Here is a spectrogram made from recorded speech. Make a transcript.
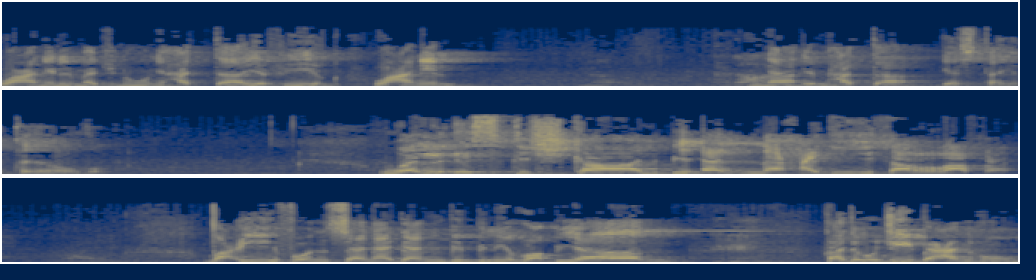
وعن المجنون حتى يفيق وعن النائم حتى يستيقظ. والاستشكال بأن حديث الرفع ضعيف سندا بابن ظبيان قد أجيب عنه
